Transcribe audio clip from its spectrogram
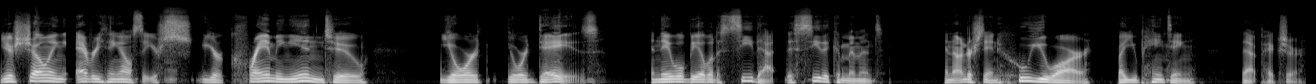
You're showing everything else that you're you're cramming into your your days. And they will be able to see that. They see the commitment and understand who you are by you painting that picture.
